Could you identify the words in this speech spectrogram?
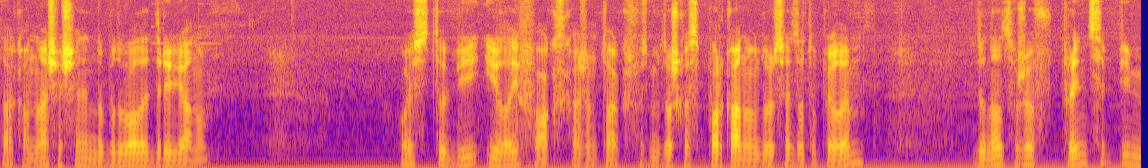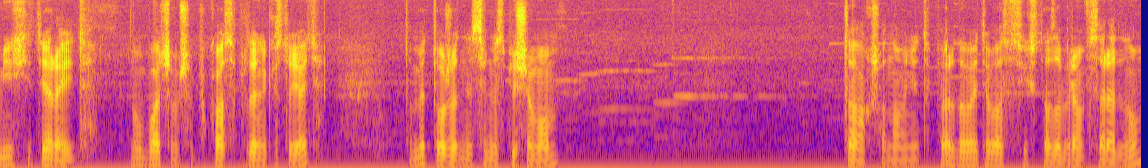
Так, а наші ще не добудували дерев'яну. Ось тобі і лайфхак, скажімо так. Щось ми трошки з парканом дуже сильно затупили. І до нас вже, в принципі, міг іти рейд. Ну, бачимо, що поки супротивники стоять, то ми теж не сильно спішимо. Так, шановні, тепер давайте вас всіх сюди заберемо всередину.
